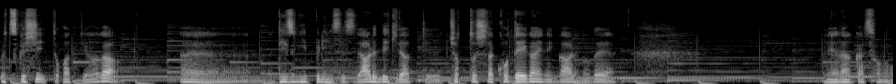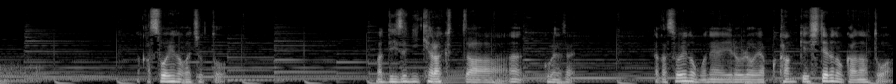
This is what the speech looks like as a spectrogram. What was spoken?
美しいとかっていうのが、えー、ディズニープリンセスであるべきだっていうちょっとした固定概念があるので、ね、なんかその、なんかそういうのがちょっと、まあ、ディズニーキャラクター、ごめんなさい。なんかそういうのもね、いろいろやっぱ関係してるのかなとは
